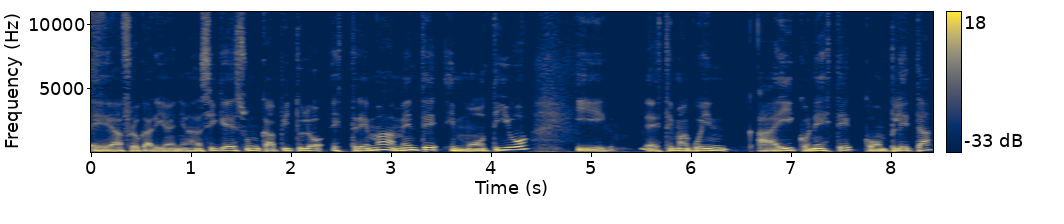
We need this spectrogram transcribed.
eh, afrocaribeñas. Así que es un capítulo extremadamente emotivo y este McQueen ahí con este completa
